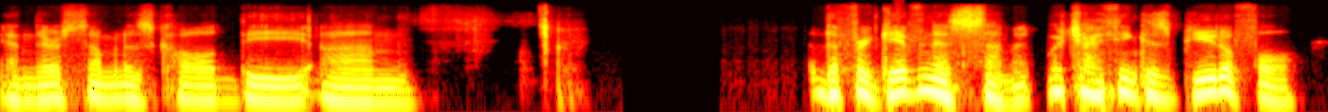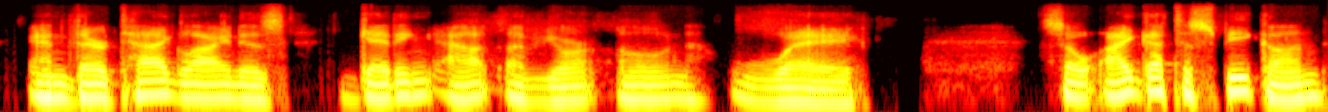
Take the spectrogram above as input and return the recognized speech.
and their summit is called the um, the Forgiveness Summit, which I think is beautiful. And their tagline is "Getting out of your own way." So I got to speak on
